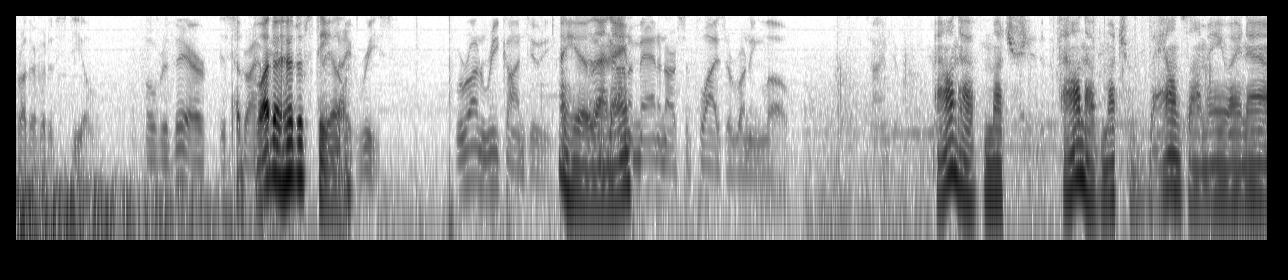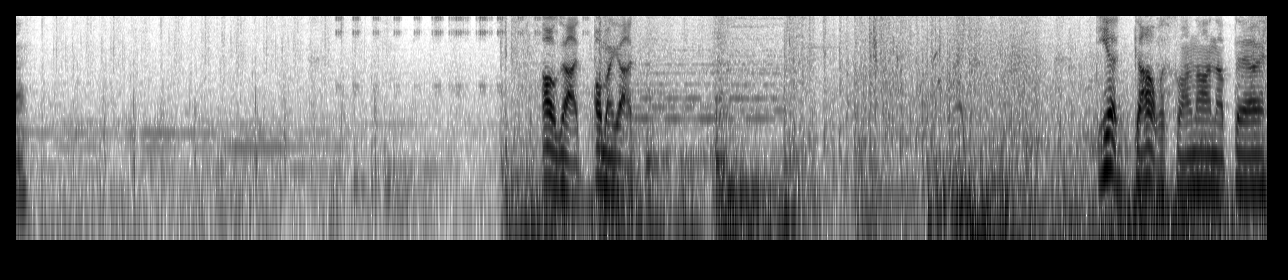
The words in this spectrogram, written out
Brotherhood of Steel. Over there is The Brotherhood of Steel. Reese. We're on recon duty. I hear that name. A man and our supplies are running low. It's time to I don't have much. I don't have much rounds on me right now. Oh god. Oh my god. Dear god, what's going on up there?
